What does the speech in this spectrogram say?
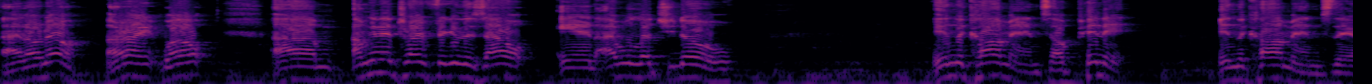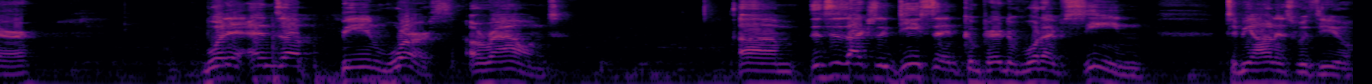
I don't know. All right. Well, um, I'm gonna try and figure this out, and I will let you know in the comments. I'll pin it in the comments there what it ends up being worth around. Um, this is actually decent compared to what I've seen, to be honest with you.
